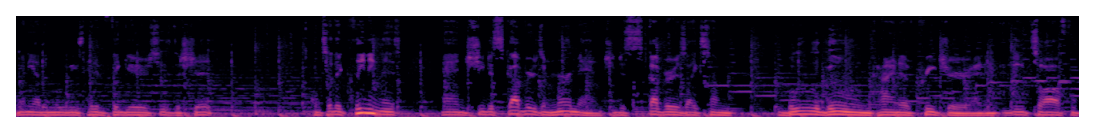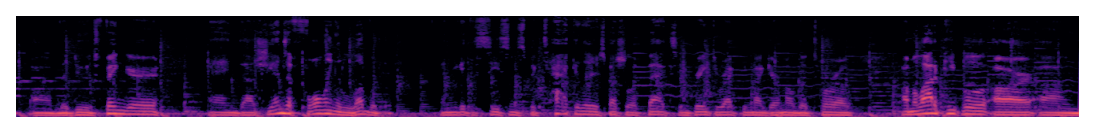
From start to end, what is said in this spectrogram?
many other movies. Hidden Figures. She's the shit. And so they're cleaning this, and she discovers a merman. She discovers like some blue lagoon kind of creature, and it eats off um, the dude's finger. And uh, she ends up falling in love with it and you get to see some spectacular special effects and great directing by Guillermo del Toro. Um, a lot of people are um,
